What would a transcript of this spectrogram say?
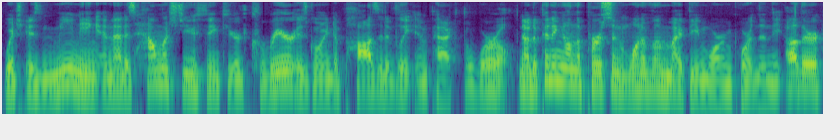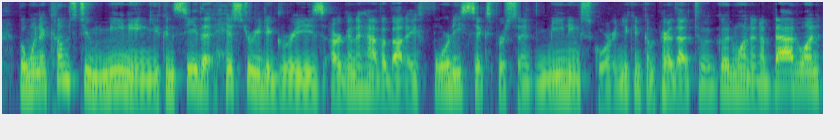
which is meaning, and that is how much do you think your career is going to positively impact the world. Now, depending on the person, one of them might be more important than the other, but when it comes to meaning, you can see that history degrees are gonna have about a 46% meaning score. And you can compare that to a good one and a bad one,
